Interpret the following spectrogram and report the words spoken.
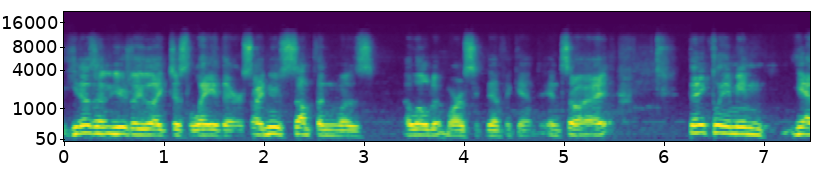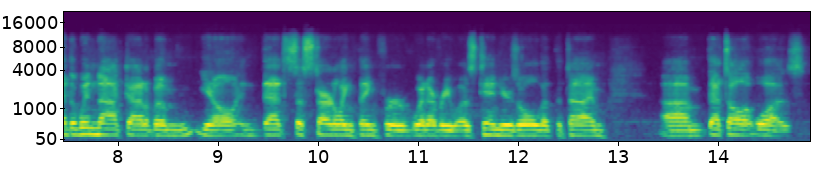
he doesn't usually like just lay there. So i knew something was a little bit more significant. And so i thankfully i mean he had the wind knocked out of him you know and that's a startling thing for whatever he was 10 years old at the time. Um, that's all it was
